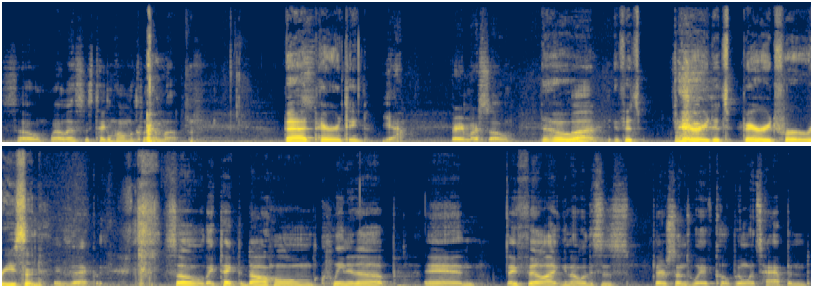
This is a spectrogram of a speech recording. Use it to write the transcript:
So, well, let's just take him home and clean him up. Bad parenting. Yeah, very much so. No. But- if it's buried, it's buried for a reason. Exactly. So they take the doll home, clean it up, and they feel like, you know, this is their son's way of coping what's happened.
